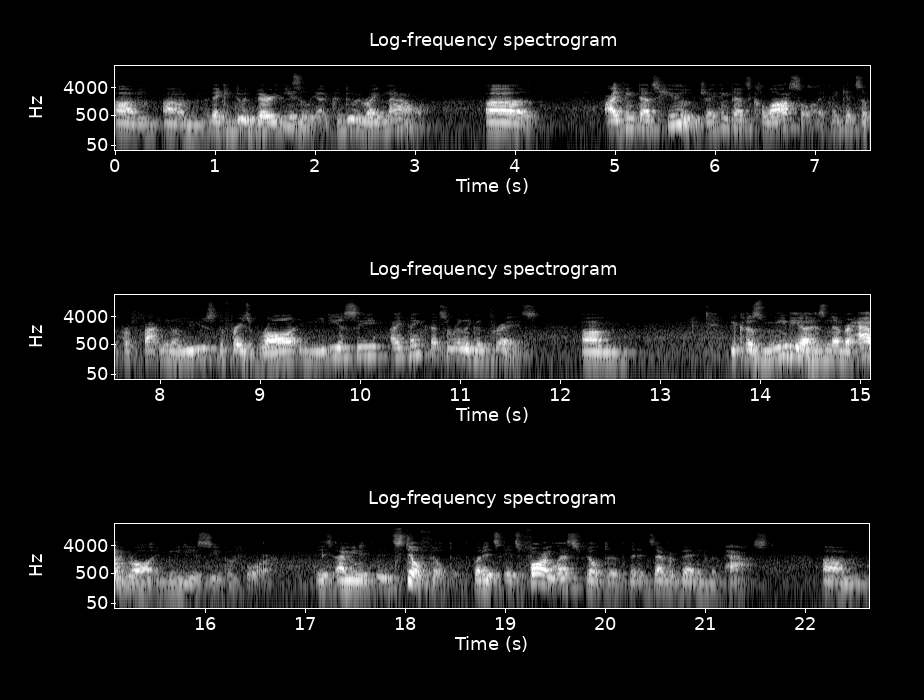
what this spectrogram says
Um, um, they can do it very easily. I could do it right now. Uh, I think that's huge. I think that's colossal. I think it's a profound, you know, you use the phrase raw immediacy. I think that's a really good phrase. Um, because media has never had raw immediacy before. It's, I mean, it, it's still filtered, but it's, it's far less filtered than it's ever been in the past. Um,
